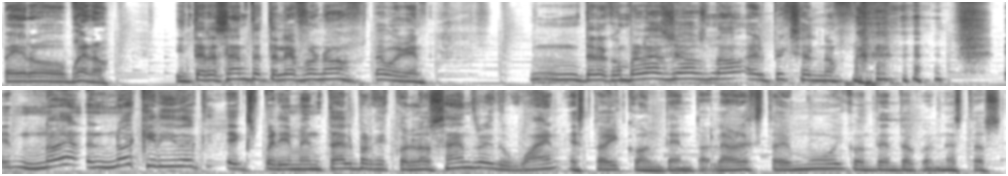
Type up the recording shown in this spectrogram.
Pero bueno, interesante teléfono, está muy bien. Mm, ¿Te lo comprarás, Josh? No, el Pixel no. no, no he querido experimentar porque con los Android One estoy contento. La verdad es que estoy muy contento con estos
